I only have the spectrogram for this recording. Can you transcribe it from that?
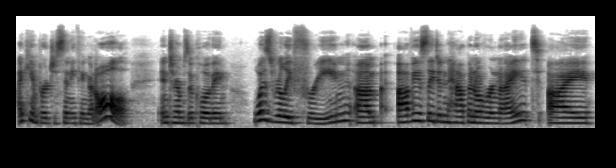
I can't purchase anything at all in terms of clothing was really freeing. Um, obviously, didn't happen overnight. I,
